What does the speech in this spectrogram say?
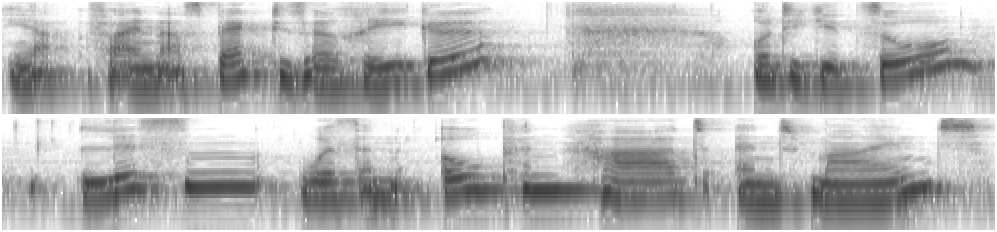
ja, für einen Aspekt dieser Regel. Und die geht so: Listen with an open heart and mind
